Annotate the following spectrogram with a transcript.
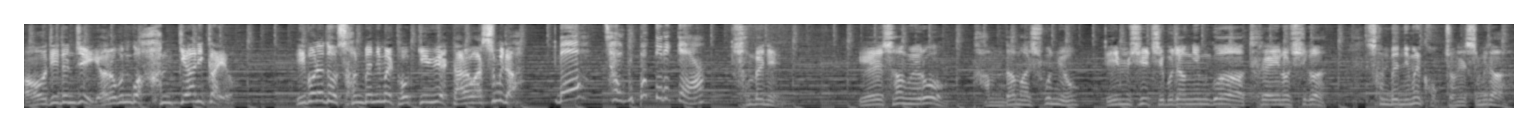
어디든지 여러분과 함께하니까요. 이번에도 선배님을 돕기 위해 따라왔습니다. 네, 잘 부탁드릴게요. 선배님 예상외로 담담하시군요. 임시 지부장님과 트레이너 씨가 선배님을 걱정했습니다.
